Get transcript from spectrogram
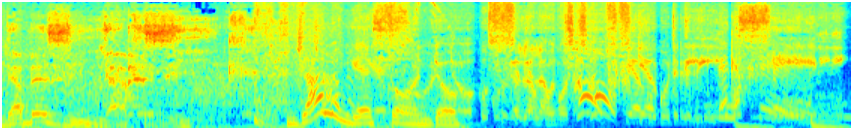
Ndabezini. njalo ngesonto kusukela ngo-12 kuya ku-3 ekuseni.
